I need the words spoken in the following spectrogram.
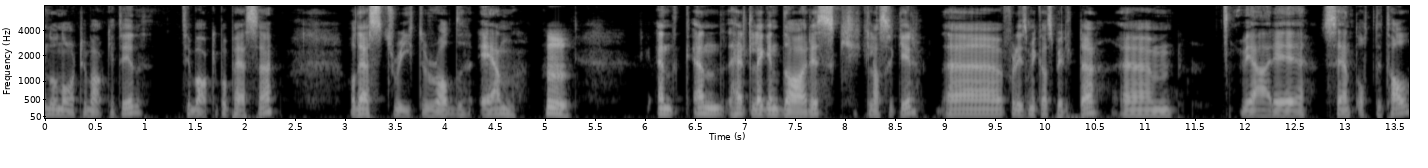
noen år tilbake i tid, tilbake på PC, og det er Street Rod 1 Hmm. en, en helt legendarisk klassiker eh, for de som ikke har spilt det. Eh, vi er i sent 80-tall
